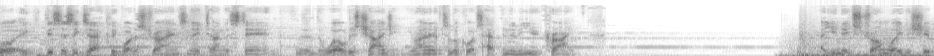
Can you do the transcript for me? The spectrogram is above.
Well, this is exactly what Australians need to understand. The, the world is changing. You only have to look at what's happened in the Ukraine. Uh, you need strong leadership.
